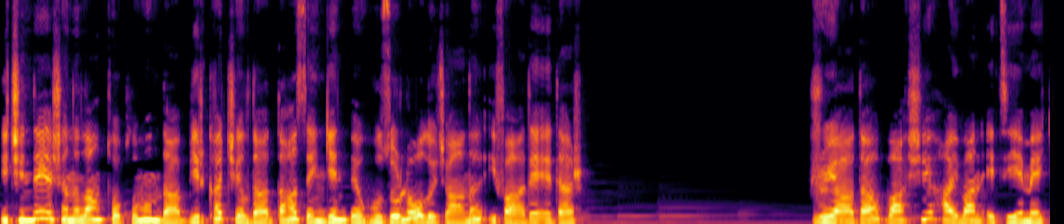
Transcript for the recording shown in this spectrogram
içinde yaşanılan toplumun da birkaç yılda daha zengin ve huzurlu olacağını ifade eder. Rüyada vahşi hayvan eti yemek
